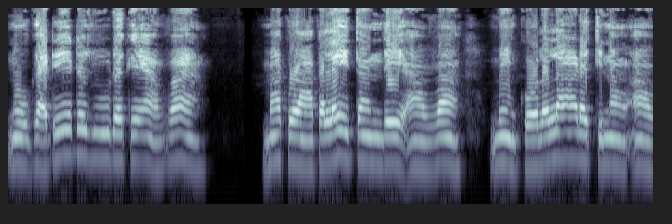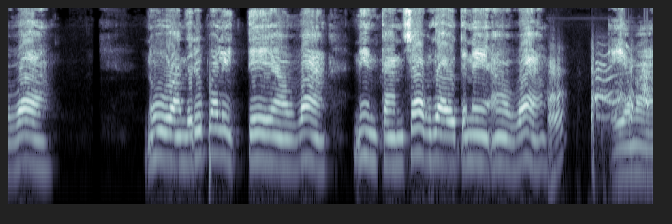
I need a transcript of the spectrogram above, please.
నువ్వు గటేట చూడకే అవ్వా. మాకు ఆకలి అవుతుంది అవ్వా. మేము కొలలాడొచ్చినాం అవ్వా. నువ్వు వంద రూపాయలు ఇస్తే అవ్వా. నేను థమ్స్అప్ తాగుతున్నాయి అవ్వా. ఏమాయి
